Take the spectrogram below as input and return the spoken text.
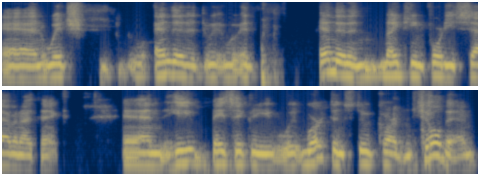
and which ended it ended in 1947 I think and he basically worked in Stuttgart until then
